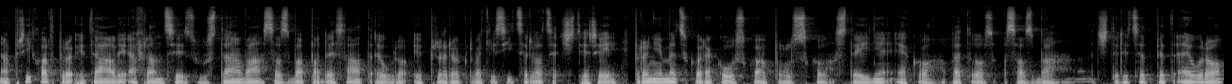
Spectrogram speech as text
Například pro Itálii Itálii a Francii zůstává sazba 50 euro i pro rok 2024, pro Německo, Rakousko a Polsko stejně jako letos sazba 45 euro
